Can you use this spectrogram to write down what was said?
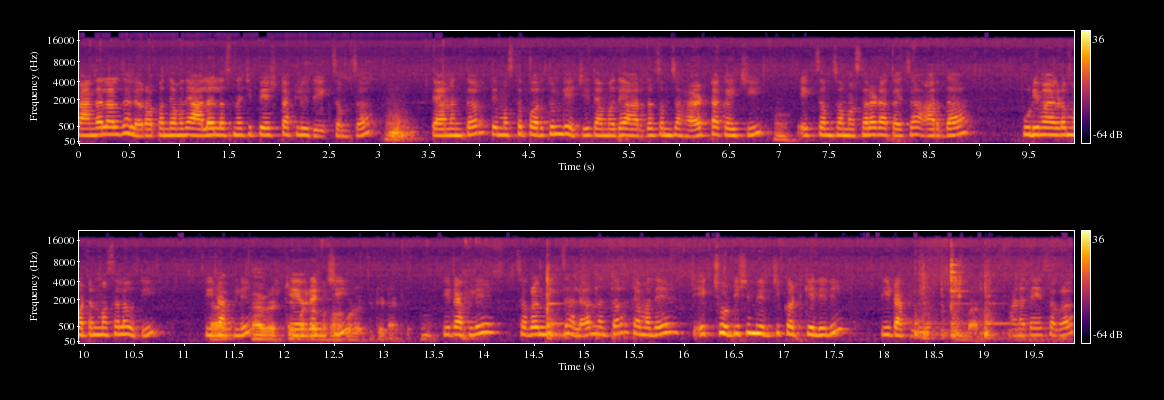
कांदा लाल झाल्यावर आपण त्यामध्ये आलं लसणाची पेस्ट टाकली होती एक चमचा. त्यानंतर ते मस्त परतून घ्यायची. त्यामध्ये अर्धा चमचा हळद टाकायची. एक चमचा मसाला टाकायचा. अर्धा पुडी माझ्याकडे मटन मसाला होती. ती टाकली. होती, ती टाकली. हम्म. ती टाकली. सगळं मिक्स झाल्यावर नंतर त्यामध्ये एक छोटीशी मिरची कट केलेली ती टाकली. आणि ते सगळं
